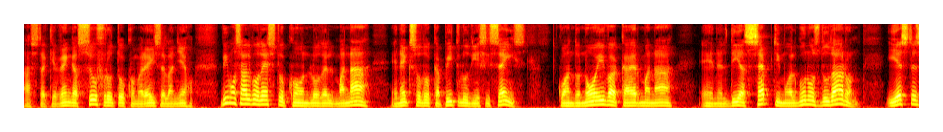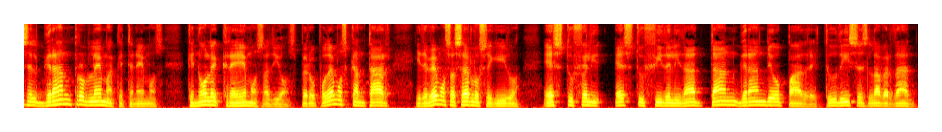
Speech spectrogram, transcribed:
hasta que venga su fruto comeréis el añejo. Vimos algo de esto con lo del maná en Éxodo capítulo 16, cuando no iba a caer maná en el día séptimo, algunos dudaron. Y este es el gran problema que tenemos, que no le creemos a Dios, pero podemos cantar y debemos hacerlo seguido. Es tu, es tu fidelidad tan grande, oh Padre, tú dices la verdad,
